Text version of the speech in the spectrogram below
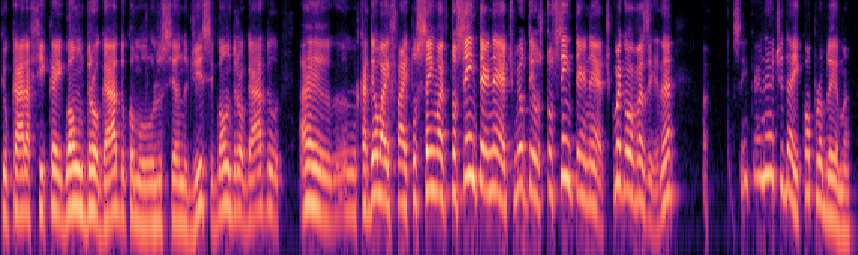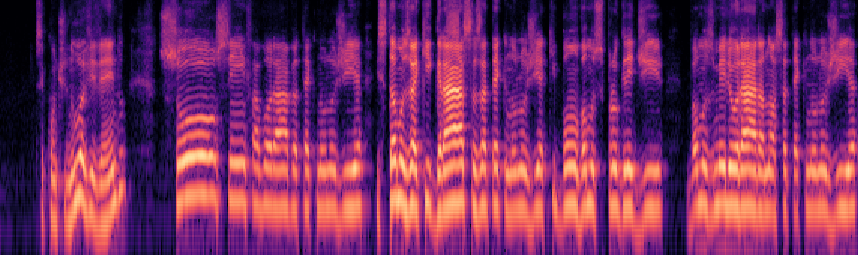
que o cara fica igual um drogado, como o Luciano disse, igual um drogado. Ai, cadê o Wi-Fi? Tô sem, tô sem internet, meu Deus, tô sem internet. Como é que eu vou fazer, né? Ah, tô sem internet, e daí? Qual o problema? Você continua vivendo. Sou sim favorável à tecnologia. Estamos aqui graças à tecnologia. Que bom, vamos progredir, vamos melhorar a nossa tecnologia,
